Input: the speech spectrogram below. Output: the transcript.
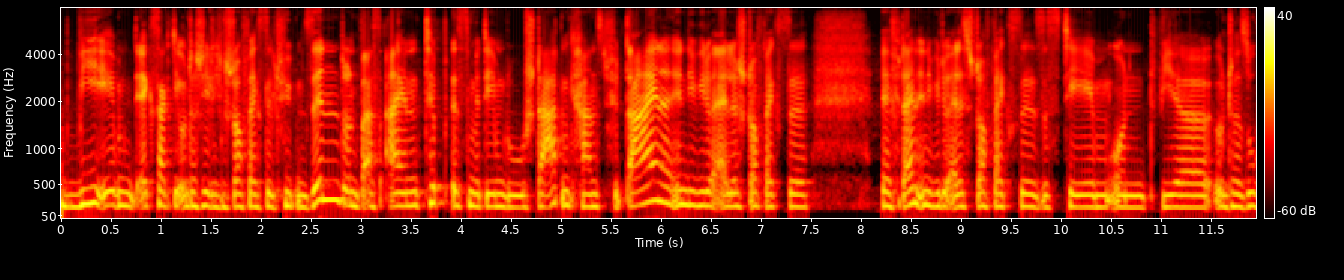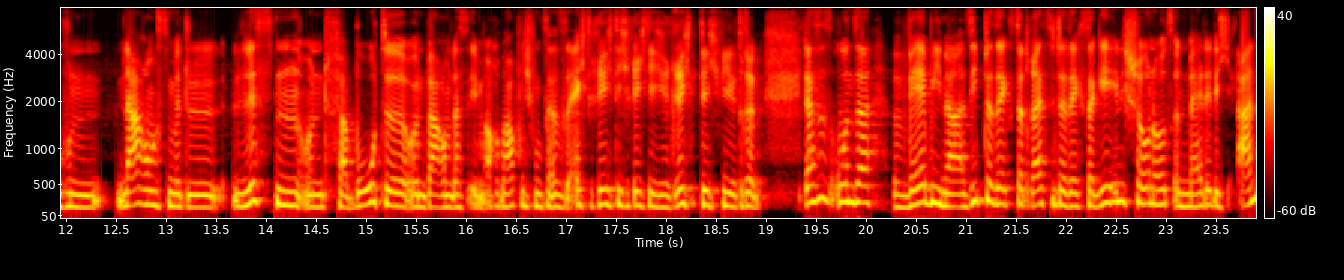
wie eben exakt die unterschiedlichen Stoffwechseltypen sind und was ein Tipp ist, mit dem du starten kannst für deine individuelle Stoffwechsel- für dein individuelles Stoffwechselsystem und wir untersuchen Nahrungsmittellisten und Verbote und warum das eben auch überhaupt nicht funktioniert. Es ist echt richtig, richtig, richtig viel drin. Das ist unser Webinar. 7.6., 13.6. Geh in die Show Notes und melde dich an.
